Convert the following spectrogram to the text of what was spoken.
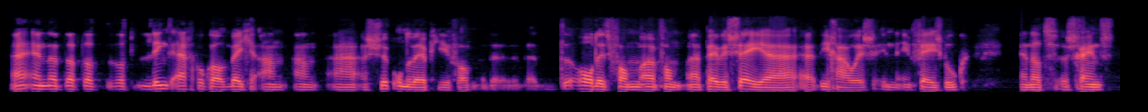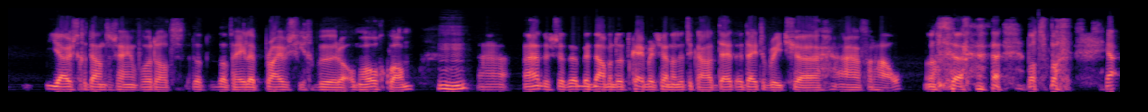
en dat, dat, dat, dat linkt eigenlijk ook wel een beetje aan, aan, aan een subonderwerp hiervan. De, de, de audit van, van PwC die gehouden is in, in Facebook. En dat schijnt juist gedaan te zijn voordat dat, dat hele privacy gebeuren omhoog kwam. Mm -hmm. uh, uh, dus met name dat Cambridge Analytica data, breach verhaal. Dat, wat, wat, ja,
